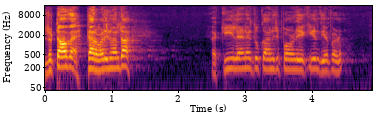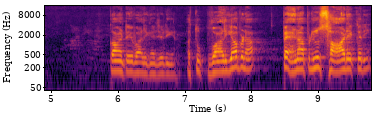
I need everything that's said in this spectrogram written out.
ਲੁਟਾਵੇ ਘਰ ਵਾਲੀ ਨੂੰ ਆਂਦਾ ਕੀ ਲੈਣੇ ਤੂੰ ਕੰਨ 'ਚ ਪਾਉਣ ਲਈ ਕੀ ਹੁੰਦੀਆਂ ਭੈਣੋ? ਕਾਂਟੇ ਵਾਲੀਆਂ ਜਿਹੜੀਆਂ ਆ ਤੂੰ ਵਾਲੀਆਂ ਬਣਾ, ਭੈਣ ਆਪਣੀ ਨੂੰ ਸਾੜ ਇੱਕ ਕਰੀ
